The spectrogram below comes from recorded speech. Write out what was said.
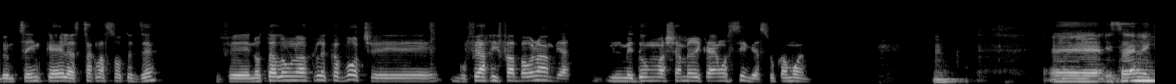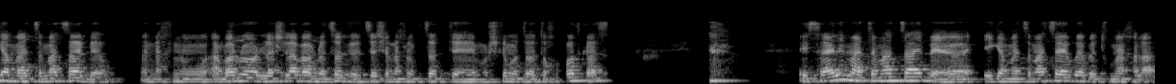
באמצעים כאלה, אז צריך לעשות את זה. ונותר לנו רק לקוות שגופי אכיפה בעולם ילמדו ממה שהאמריקאים עושים ויעשו כמוהם. אה, ישראל היא גם מעצמת סייבר. אנחנו עברנו לשלב ההמלצות ויוצא שאנחנו קצת אה, מושכים אותו לתוך הפודקאסט. ישראל היא מעצמת סייבר, היא גם מעצמת סייבר בתחומי החלל?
